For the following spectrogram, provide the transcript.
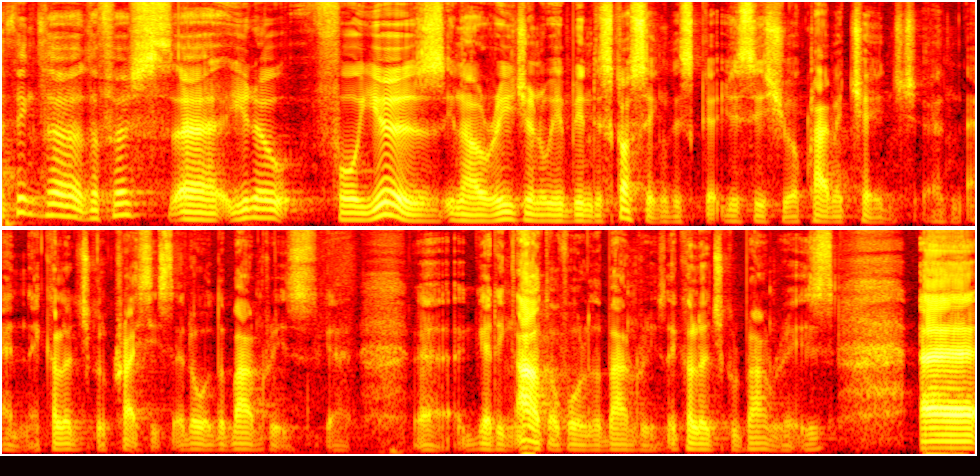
think the, the first, uh, you know, for years in our region we've been discussing this, this issue of climate change and, and ecological crisis and all the boundaries, uh, uh, getting out of all the boundaries, ecological boundaries. Uh,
